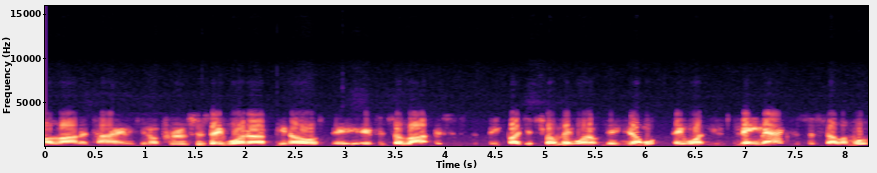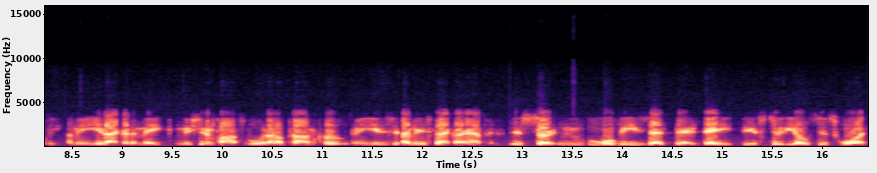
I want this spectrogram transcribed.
a lot of times, you know, producers they want to, you know, if, they, if it's a lot, it's a big budget film, they want, they, you know, they want name actors to sell a movie. I mean, you're not going to make Mission Impossible without Tom Cruise. I mean, I mean, it's not going to happen. There's certain movies that they the studios just want.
